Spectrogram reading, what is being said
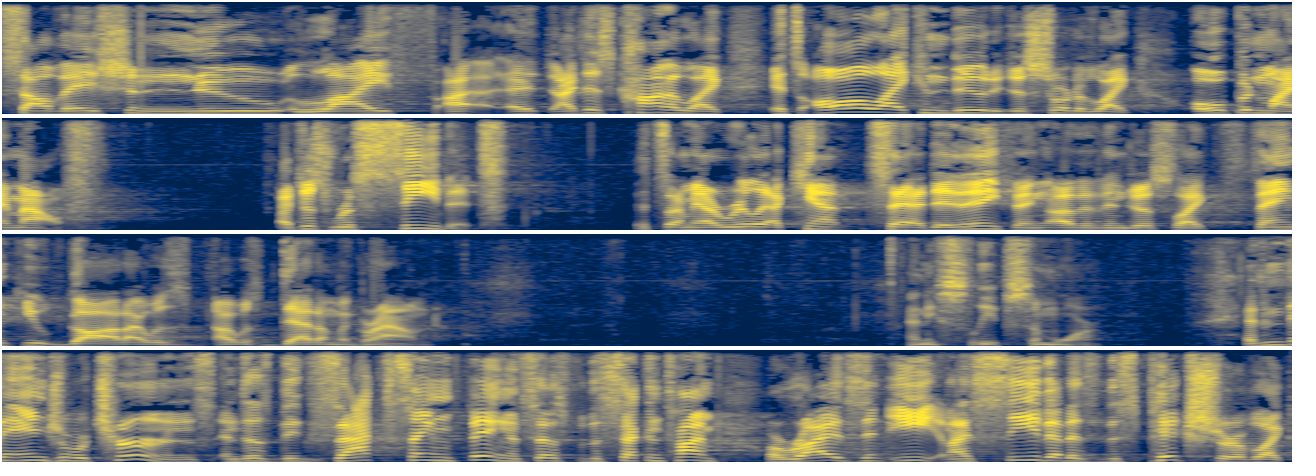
salvation, new life. I, I, I just kind of like, it's all I can do to just sort of like open my mouth. I just receive it. It's, I mean, I really, I can't say I did anything other than just like, thank you, God, I was, I was dead on the ground and he sleeps some more. And then the angel returns and does the exact same thing and says for the second time, Arise and eat. And I see that as this picture of like,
